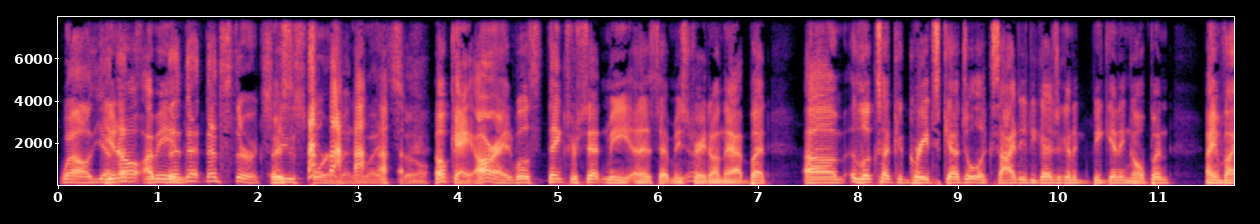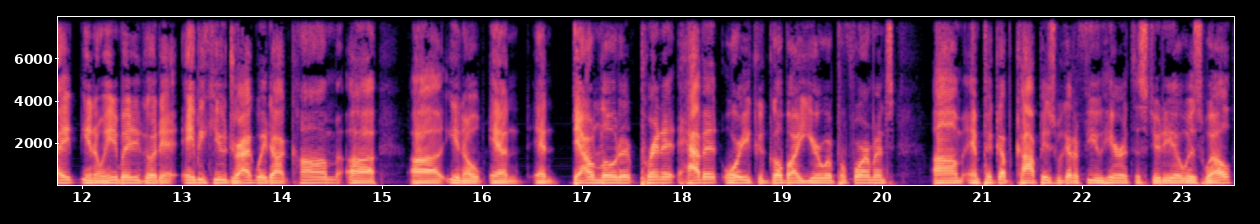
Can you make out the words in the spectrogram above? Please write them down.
well, yeah, You know, I mean- that, that, that's their excuse for them anyway. So Okay, all right. Well, thanks for setting me uh, setting me straight on that. But Um, it looks like a great schedule. Excited you guys are going to be getting open. I invite you know anybody to go to abqdragway.com. Uh, uh, you know, and and download it, print it, have it, or you could go by Yearwood Performance um, and pick up copies. We got a few here at the studio as well.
